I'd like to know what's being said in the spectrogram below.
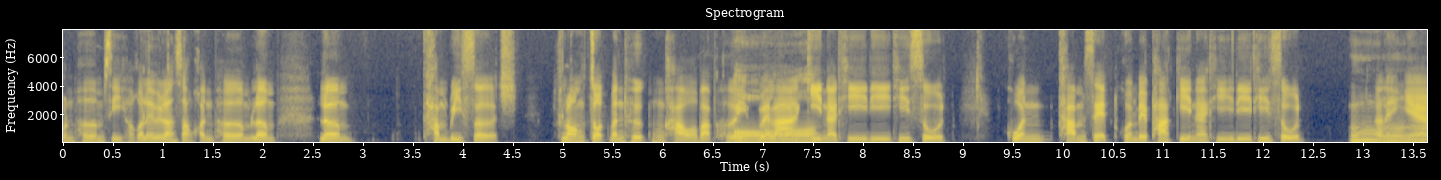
คนเพิ่มสิเขาก็เลยไปเริ่มสอนคนเพิ่ม เริ่มเริ่มทำรีเสิร์ชลองจดบันทึกของเขาว่าแบบเฮ้ยอ๋อ เวลากี่นาทีดีที่สุด ควรทำเสร็จควรไปพักกี่นาทีดีที่สุดมอะไรอย่างเงี้ย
